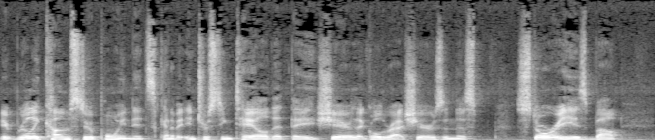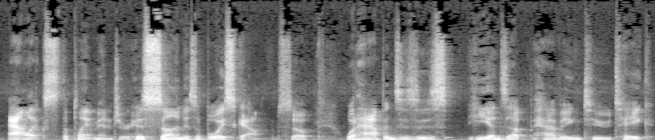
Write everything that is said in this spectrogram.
it really comes to a point. It's kind of an interesting tale that they share that Goldratt shares in this story is about Alex, the plant manager. His son is a Boy Scout. So what happens is is he ends up having to take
